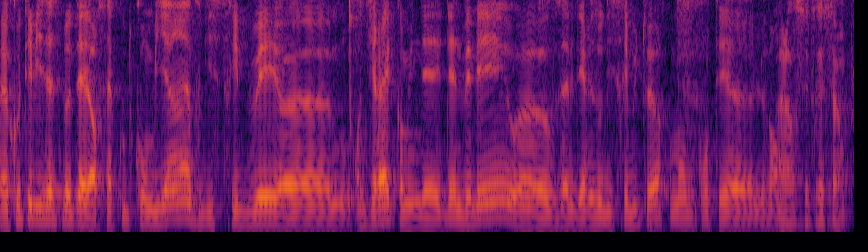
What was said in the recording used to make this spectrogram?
Euh, côté business model, alors ça coûte combien? Vous distribuez en direct comme une DNVB Vous avez des réseaux distributeurs? Comment vous comptez le vendre? Alors c'est très simple.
